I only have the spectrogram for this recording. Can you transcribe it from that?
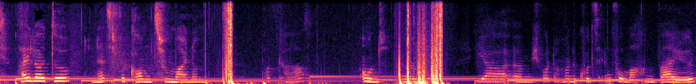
Hi Leute und herzlich willkommen zu meinem Podcast. Und ähm, ja, ähm, ich wollte noch mal eine kurze Info machen, weil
